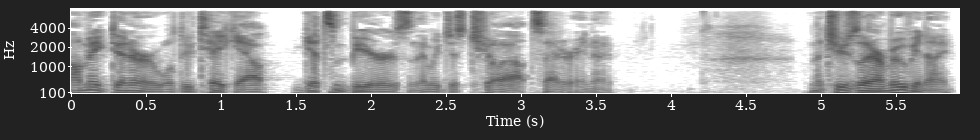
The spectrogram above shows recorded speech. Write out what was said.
I'll make dinner or we'll do takeout, get some beers, and then we just chill out Saturday night. And that's usually our movie night.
